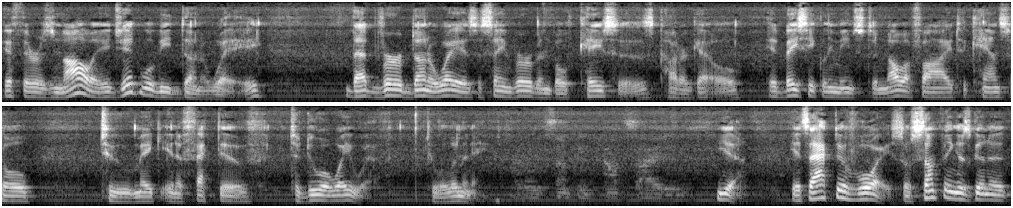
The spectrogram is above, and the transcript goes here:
if there is knowledge, it will be done away. That verb done away is the same verb in both cases, katargeo. It basically means to nullify, to cancel, to make ineffective, to do away with, to eliminate. something outside is. Yeah. It's active voice. So something is going to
